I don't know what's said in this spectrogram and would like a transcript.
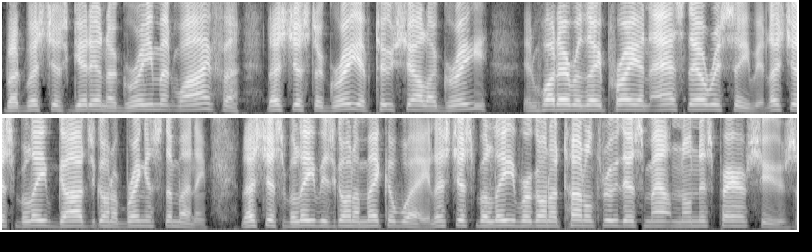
but let's just get in agreement, wife. Let's just agree. If two shall agree, and whatever they pray and ask, they'll receive it. Let's just believe God's going to bring us the money. Let's just believe He's going to make a way. Let's just believe we're going to tunnel through this mountain on this pair of shoes.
